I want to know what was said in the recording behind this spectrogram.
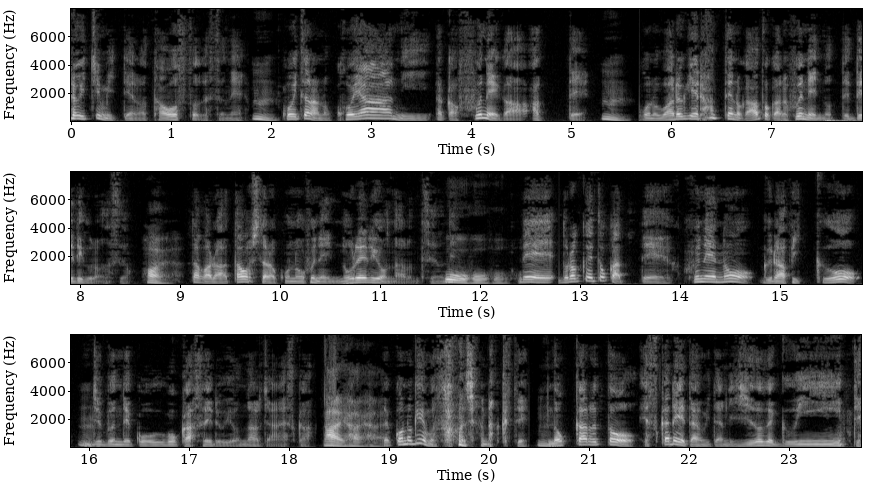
ロ一味っていうのを倒すとですね、うん。こいつらの小屋になんか船があって、うん。このワルゲロっていうのが後から船に乗って出てくるんですよ。はい。だから倒したらこの船に乗れるようになるんですよね。ほうほうほう。で、ドラクエとかって船のグラフィックをうん自分でこう動かせるようになるじゃないですか。はいはいはい。でこのゲームそうじゃなくて、うん乗っかるとエスカレーターみたいに自動でグイーンって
